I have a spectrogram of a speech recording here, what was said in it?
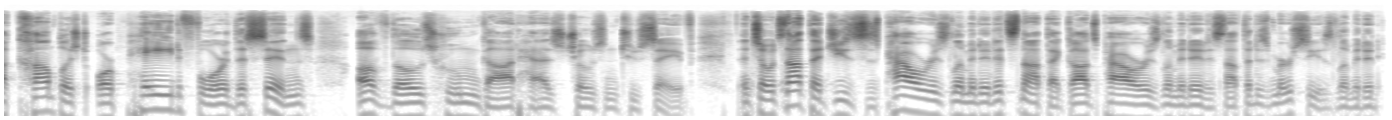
accomplished or paid for the sins of those whom God has chosen to save. And so it's not that Jesus' power is limited, it's not that God's power is limited, it's not that his mercy is limited.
